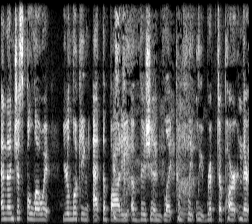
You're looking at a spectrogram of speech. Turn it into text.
And then just below it, you're looking at the body of Vision, like, completely ripped apart, and they're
